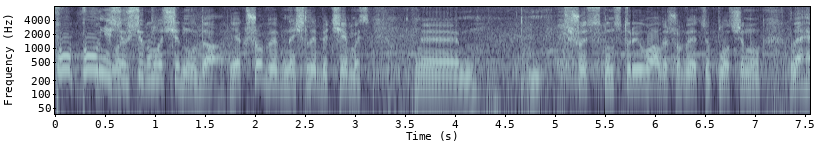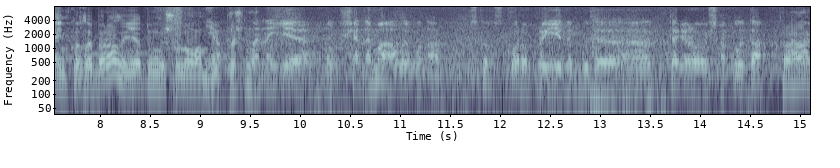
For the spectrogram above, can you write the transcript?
По, повністю всю площину? площину, да. Якщо ви б знайшли б чимось. Е, Щось сконструювали, щоб ви цю площину легенько забирали, я думаю, що воно вам би прийшло. мене є, ну ще нема, але вона скоро приїде, буде е, таріровочна плита, Ага.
